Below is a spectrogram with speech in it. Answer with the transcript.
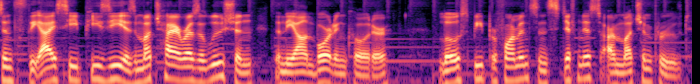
Since the iC-PZ is much higher resolution than the onboard encoder, low speed performance and stiffness are much improved.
